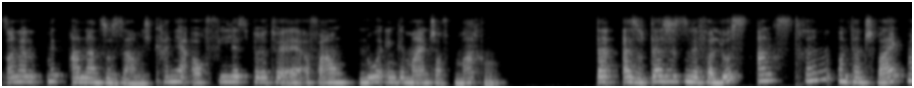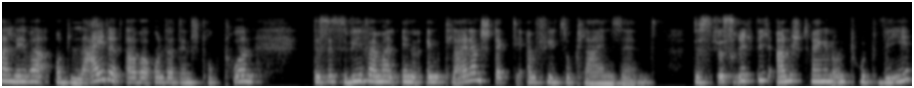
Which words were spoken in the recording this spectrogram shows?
sondern mit anderen zusammen. Ich kann ja auch viele spirituelle Erfahrungen nur in Gemeinschaft machen. Da, also das ist eine Verlustangst drin und dann schweigt man lieber und leidet aber unter den Strukturen. Das ist wie wenn man in, in Kleidern steckt, die einem viel zu klein sind. Das ist richtig anstrengend und tut weh.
